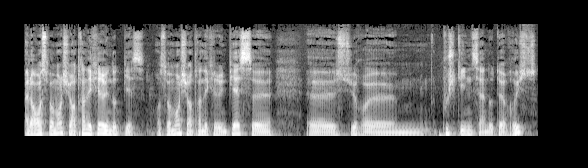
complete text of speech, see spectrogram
alors en ce moment, je suis en train d'écrire une autre pièce. En ce moment, je suis en train d'écrire une pièce euh, euh, sur euh, Pushkin, c'est un auteur russe,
